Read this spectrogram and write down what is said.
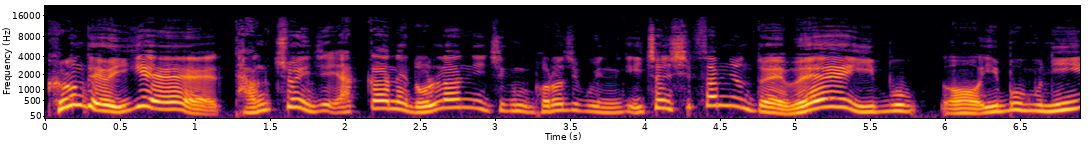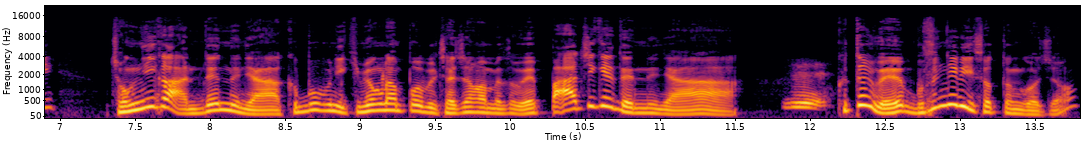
그런데요, 이게 당초에 이제 약간의 논란이 지금 벌어지고 있는 게 2013년도에 왜 이 부, 어, 이 부분이 정리가 안 됐느냐. 그 부분이 김영란법을 제정하면서 왜 빠지게 됐느냐. 예. 그때 왜 무슨 일이 있었던 거죠?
